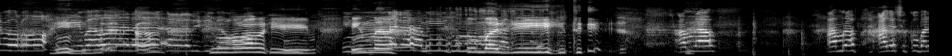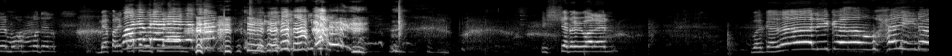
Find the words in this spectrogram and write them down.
إبراهيم وعلى آل ইব্রাহিম إبراهيم إنك حميد مجيد মজিদ আমরা আমরা আগে শুক্রবারে মোহাম্মদের ব্যাপারে কথা বলছিলাম বিশ্বনবী বলেন وكذلك أوحينا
